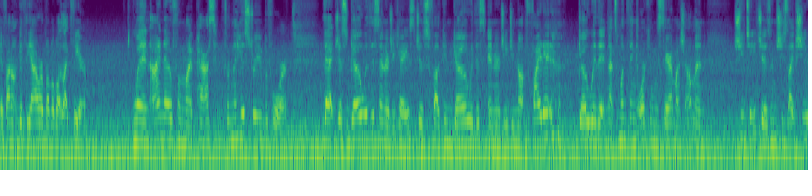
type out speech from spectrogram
if i don't get the hour blah blah blah like fear. When i know from my past from the history before that just go with this energy case. Just fucking go with this energy. Do not fight it. Go with it. And that's one thing that working with sarah my shaman she teaches. And she's like she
